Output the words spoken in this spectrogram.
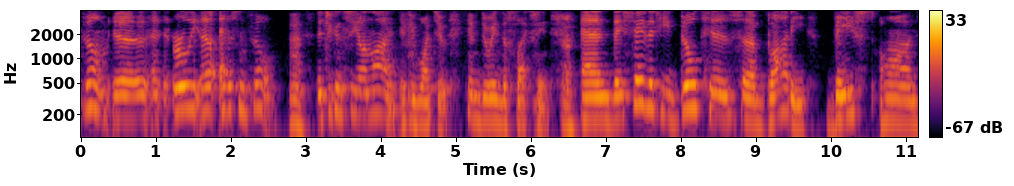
film, uh, an early Edison film Hmm. that you can see online if you want to. Him doing the flexing, Yeah. and they say that he built his uh, body based on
